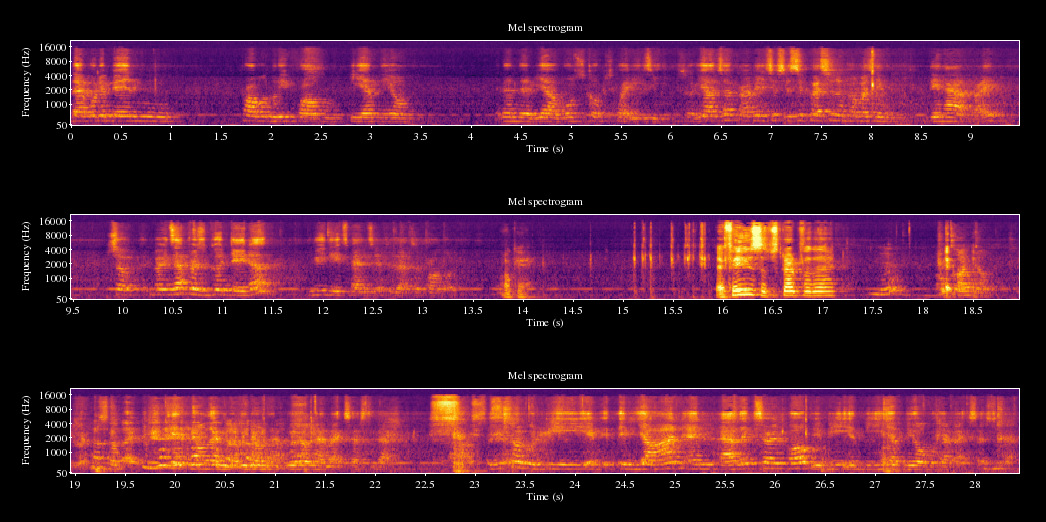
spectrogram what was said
That would have been probably from EM Lyon. And then the, yeah, most scope is quite easy. So yeah, Zephyr, I mean, it's just, it's a question of how much they, they have, right? So, but Zephyr is good data, really expensive, so that's a problem. Okay. FAU subscribed for that? Hmm? Eh. So like, we all that, we don't, we don't have, we don't have access to that. So this one would be, if, if Yan and Alex are involved, it'd be, it'd be EWO would have access to that.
